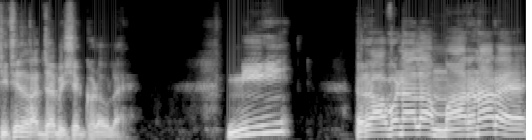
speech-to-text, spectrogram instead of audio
तिथेच राज्याभिषेक घडवलाय. मी रावणाला मारणार आहे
